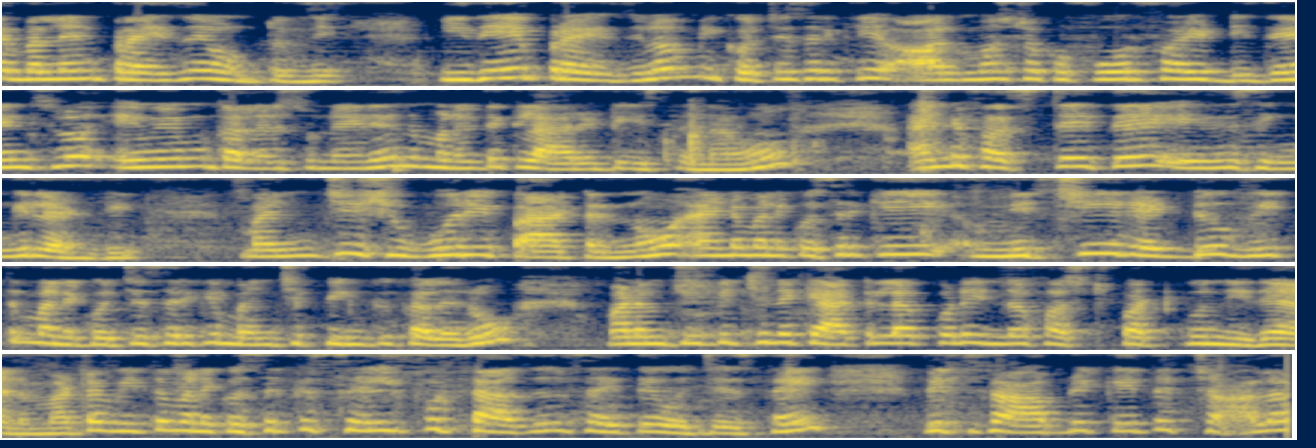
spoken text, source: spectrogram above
డబల్ నైన్ ప్రైజే ఉంటుంది. ఇదే ప్రైస్లో మీకు వచ్చేసరికి ఆల్మోస్ట్ ఒక ఫోర్ ఫైవ్ డిజైన్స్లో ఏమేమి కలర్స్ ఉన్నాయని మనమైతే క్లారిటీ ఇస్తున్నాము. అండ్ ఫస్ట్ అయితే ఇది సింగిల్ అండి. మంచి షుగూరి ప్యాటర్న్ అండ్ మనకి వచ్చరికి మిర్చి రెడ్ విత్ మనకి వచ్చేసరికి మంచి పింక్ కలర్ మనం చూపించిన క్యాటలాగ్ కూడా ఇందా ఫస్ట్ పట్టుకుంది ఇదే అనమాట విత్ మనకి వచ్చరికి సెల్ఫ్ టజల్స్ అయితే వచ్చేస్తాయి. విత్ ఫ్యాబ్రిక్ అయితే చాలా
